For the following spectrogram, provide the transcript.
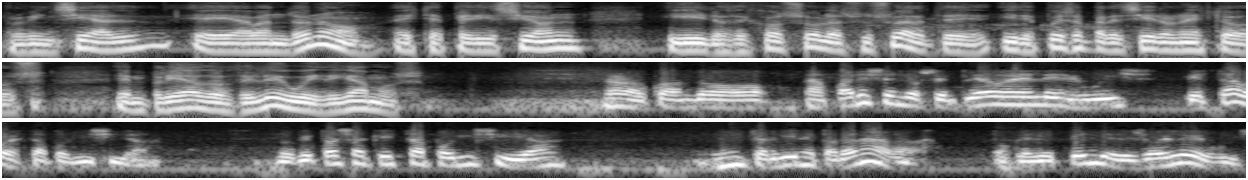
provincial eh, abandonó esta expedición y los dejó solo a su suerte y después aparecieron estos empleados de Lewis, digamos. No, no, cuando aparecen los empleados de Lewis, estaba esta policía. Lo que pasa es que esta policía no interviene para nada, porque depende de Joel Lewis.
